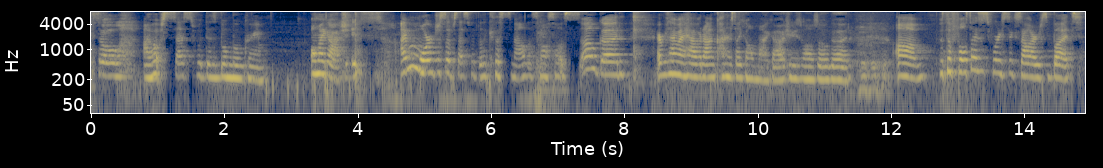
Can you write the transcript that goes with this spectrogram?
So I'm obsessed with this Bum Bum Cream. Oh my gosh, it's, I'm more just obsessed with like the smell. The smell smells so good. Every time I have it on, Connor's like, oh my gosh, you smell so good. um, but the full size is $46, but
